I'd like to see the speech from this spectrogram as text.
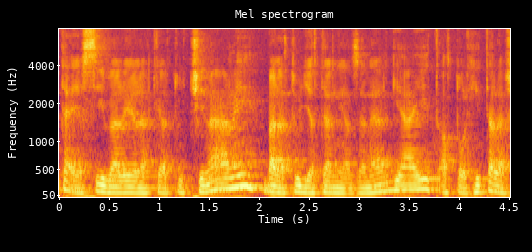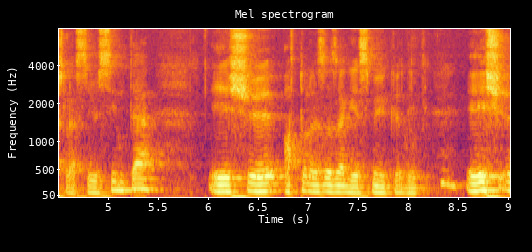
teljes szívvel, lélekkel tud csinálni, bele tudja tenni az energiáit, attól hiteles lesz őszinte, és attól ez az egész működik. Hm. És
